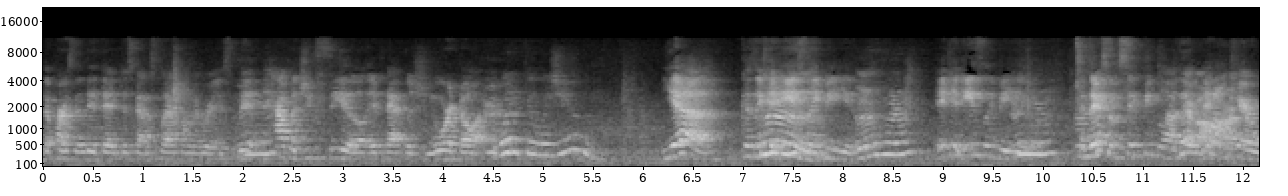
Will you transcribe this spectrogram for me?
the person did that just got a slap on the wrist. Then Mhm. how would you feel if that was your daughter? What if it was you? Yeah, because it could Mm. easily be you. Mm-hmm. It could easily be you. Mm-hmm. Because there's some sick people out there. There They don't care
